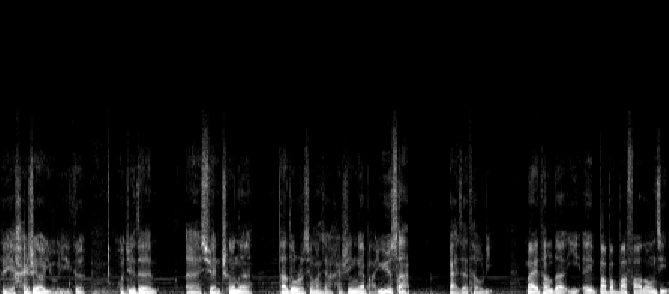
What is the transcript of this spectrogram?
所以还是要有一个，我觉得呃，选车呢。大多数情况下，还是应该把预算摆在头里。迈腾的 EA 八八八发动机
